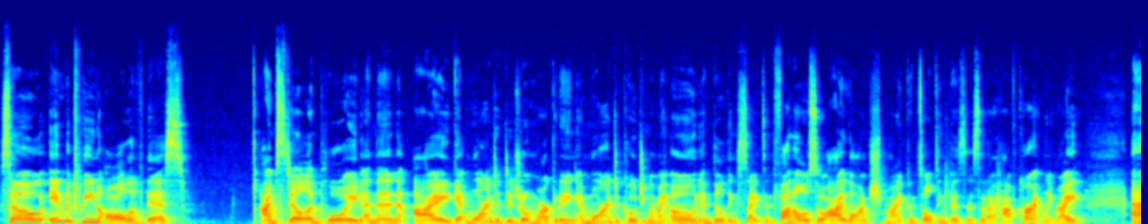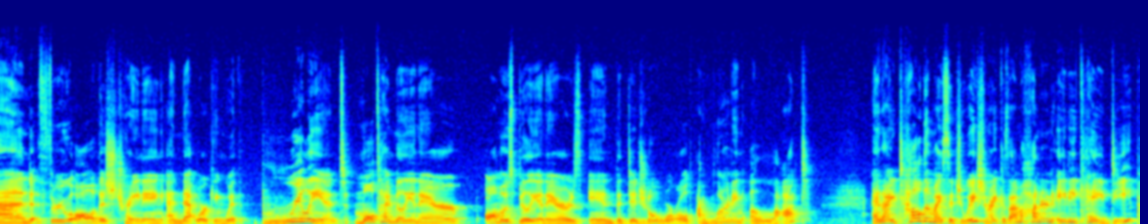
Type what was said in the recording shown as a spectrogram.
So, in between all of this, I'm still employed and then I get more into digital marketing and more into coaching on my own and building sites and funnels. So I launch my consulting business that I have currently, right? And through all of this training and networking with brilliant multimillionaire, almost billionaires in the digital world, I'm learning a lot. And I tell them my situation, right? Because I'm 180K deep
